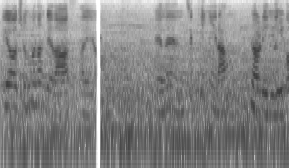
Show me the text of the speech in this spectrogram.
드디어 주문한 게 나왔어요. 얘는 치킨이랑 별 있는 거.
